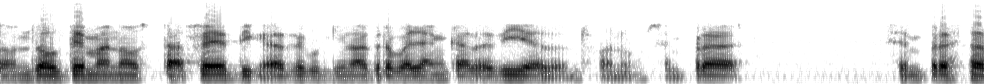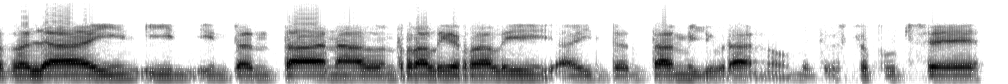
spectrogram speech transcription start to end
doncs el tema no està fet i que has de continuar treballant cada dia, doncs bueno, sempre, sempre estàs allà i, i intentar anar doncs, rally rally a intentar millorar, no? Mentre que potser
